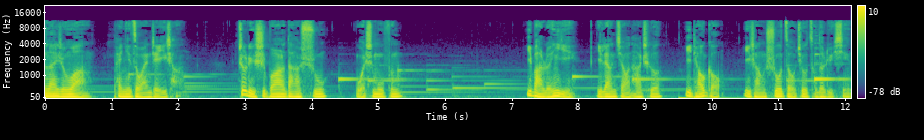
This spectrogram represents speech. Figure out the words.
人来人往，陪你走完这一场。这里是不二大叔，我是沐风。一把轮椅，一辆脚踏车，一条狗，一场说走就走的旅行。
